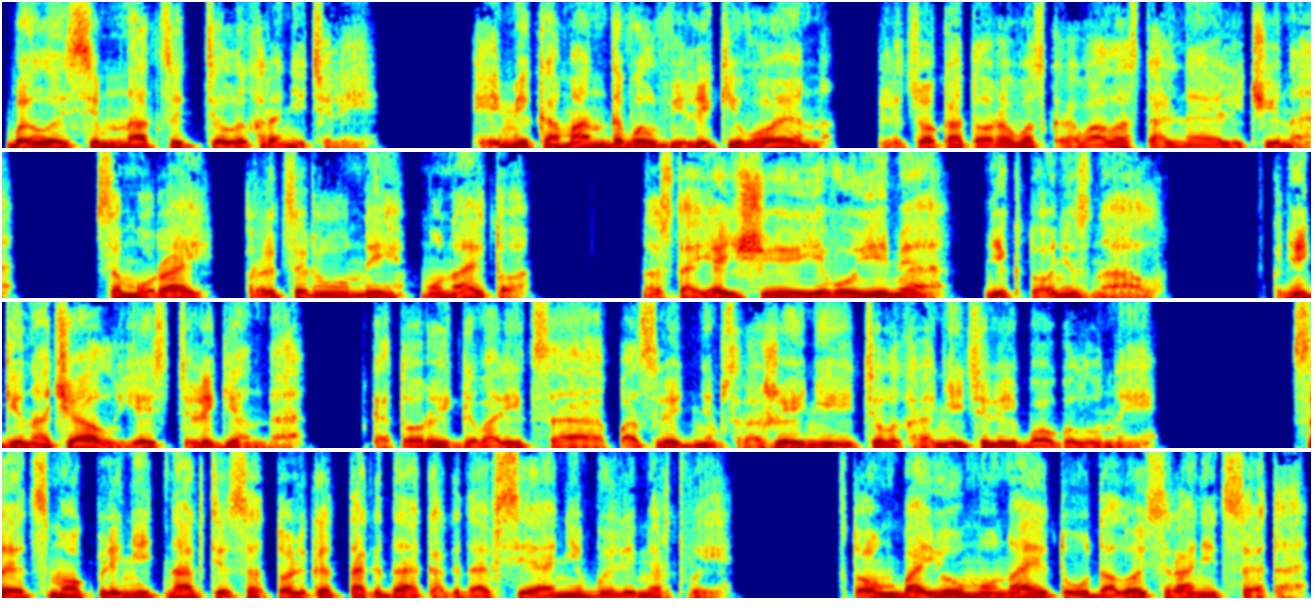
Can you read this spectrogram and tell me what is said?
было 17 телохранителей. Ими командовал великий воин, лицо которого скрывала стальная личина, самурай, рыцарь Луны, Мунайто. Настоящее его имя никто не знал. В книге «Начал» есть легенда, в которой говорится о последнем сражении телохранителей бога Луны. Сет смог пленить Нактиса только тогда, когда все они были мертвы. В том бою Мунайту удалось ранить Сета,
